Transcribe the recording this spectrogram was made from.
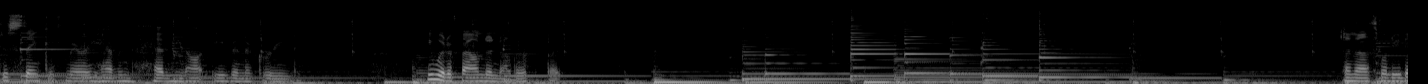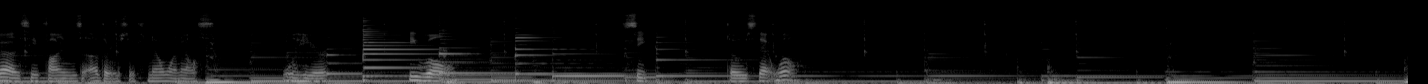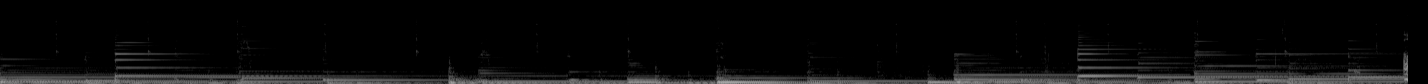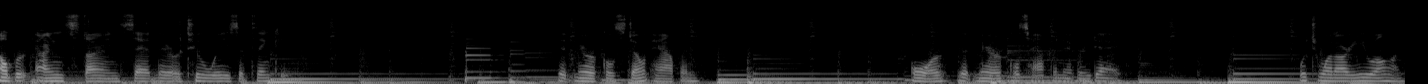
Just think if Mary hadn't had not even agreed. He would have found another, but And that's what he does. He finds others if no one else will hear. He will seek those that will. Albert Einstein said there are two ways of thinking that miracles don't happen, or that miracles happen every day. Which one are you on?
